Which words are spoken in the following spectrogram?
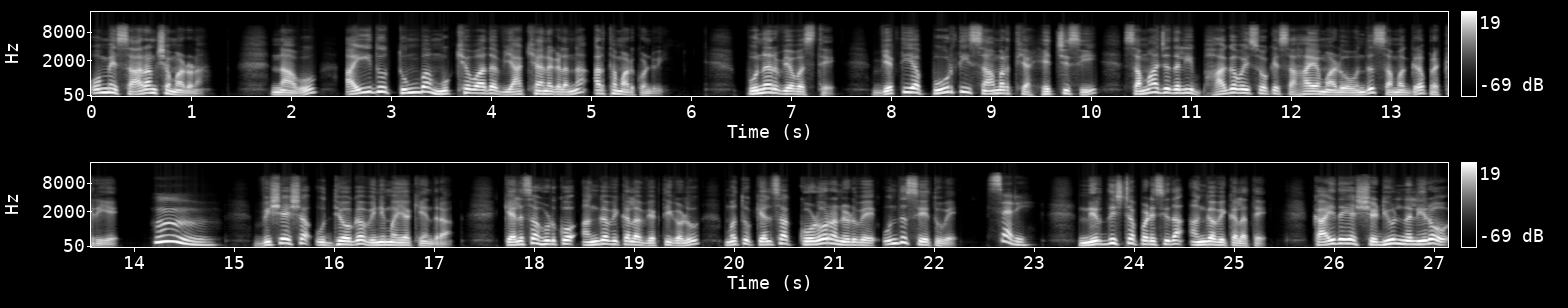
ಒಮ್ಮೆ ಸಾರಾಂಶ ಮಾಡೋಣ. ನಾವು ಐದು ತುಂಬಾ ಮುಖ್ಯವಾದ ವ್ಯಾಖ್ಯಾನಗಳನ್ನ ಅರ್ಥ ಮಾಡಿಕೊಂಡ್ವಿ. ಪುನರ್ವ್ಯವಸ್ಥೆ ವ್ಯಕ್ತಿಯ ಪೂರ್ತಿ ಸಾಮರ್ಥ್ಯ ಹೆಚ್ಚಿಸಿ ಸಮಾಜದಲ್ಲಿ ಭಾಗವಹಿಸೋಕೆ ಸಹಾಯ ಮಾಡುವ ಒಂದು ಸಮಗ್ರ ಪ್ರಕ್ರಿಯೆ. ವಿಶೇಷ ಉದ್ಯೋಗ ವಿನಿಮಯ ಕೇಂದ್ರ ಕೆಲಸ ಹುಡುಕೋ ಅಂಗವಿಕಲ ವ್ಯಕ್ತಿಗಳು ಮತ್ತು ಕೆಲಸ ಕೊಡೋರ ನಡುವೆ ಒಂದು ಸೇತುವೆ. ಸರಿ. ನಿರ್ದಿಷ್ಟಪಡಿಸಿದ ಅಂಗವಿಕಲತೆ. ಕಾಯ್ದೆಯ ಶೆಡ್ಯೂಲ್ನಲ್ಲಿರೋ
